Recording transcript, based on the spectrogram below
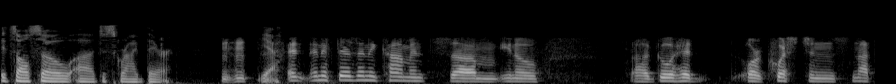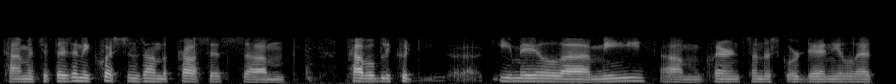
it's also uh, described there. hmm Yeah. And and if there's any comments, um, you know, uh, go ahead or questions, not comments. If there's any questions on the process, um, probably could uh, email uh, me, um, Clarence underscore Daniel at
